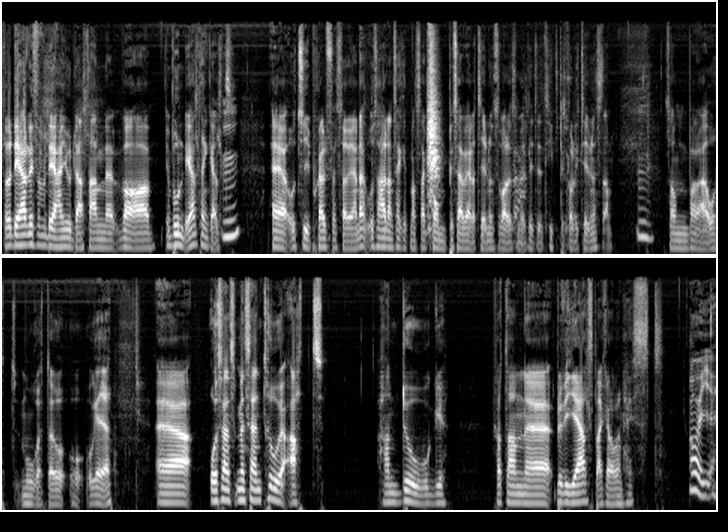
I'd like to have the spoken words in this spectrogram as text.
Så det var liksom det han gjorde, att han var bonde helt enkelt. Mm. Eh, och typ självförsörjande. Och så hade han säkert massa kompisar hela tiden och så var det som ett litet hippiekollektiv nästan. Mm. Som bara åt morötter och, och, och grejer. Eh, och sen, men sen tror jag att han dog för att han eh, blev ihjälsparkad av en häst. Oj,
